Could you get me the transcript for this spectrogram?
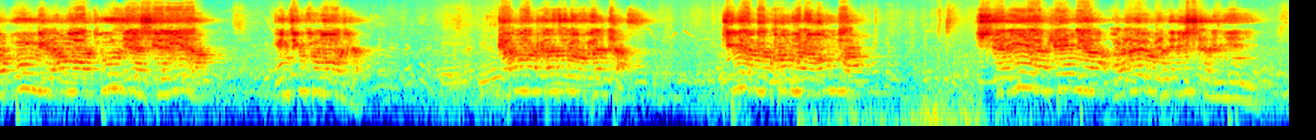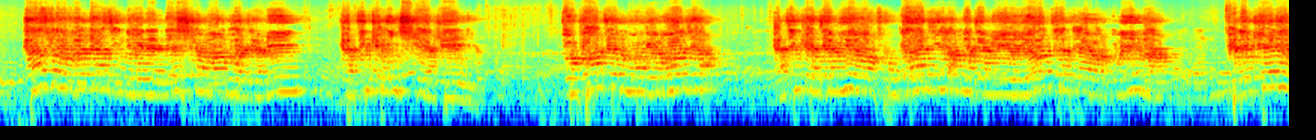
wabunge ama ya sheria kitu kimoja kama Council of Elders, kile ambacho naomba sheria ya Kenya wanayobadilisha ni nyinyi. Council of Elders ndio inaendesha mambo ya jamii katika nchi ya Kenya. Tupate mbunge mmoja katika jamii ya wafugaji ama jamii yoyote ya wakulima, pelekeni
